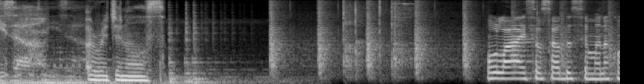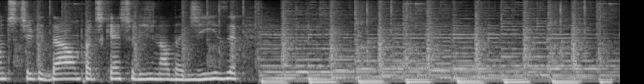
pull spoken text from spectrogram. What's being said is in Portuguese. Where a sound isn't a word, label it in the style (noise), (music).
Deezer Originals. Olá, esse é o Céu da Semana Contitividade, um podcast original da Deezer.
